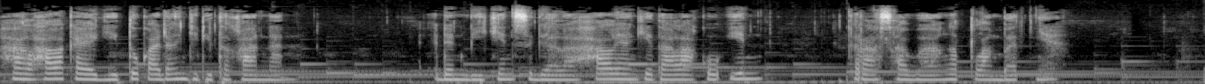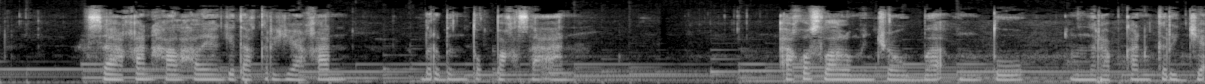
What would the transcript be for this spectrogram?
Hal-hal kayak gitu kadang jadi tekanan dan bikin segala hal yang kita lakuin kerasa banget lambatnya. Seakan hal-hal yang kita kerjakan berbentuk paksaan. Aku selalu mencoba untuk menerapkan kerja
